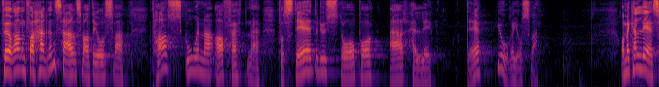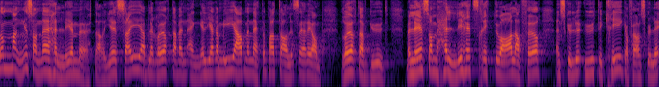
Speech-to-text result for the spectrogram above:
Føreren for Herrens herr, svarte Josva, Ta skoene av føttene, for stedet du står på, er hellig. Det gjorde Josva. Og Vi kan lese om mange sånne hellige møter. Jesaja ble rørt av en engel. Jeremia har vi nettopp hatt taleserie om. Rørt av Gud. Vi leser om hellighetsritualer før en skulle ut i krig, og før en skulle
